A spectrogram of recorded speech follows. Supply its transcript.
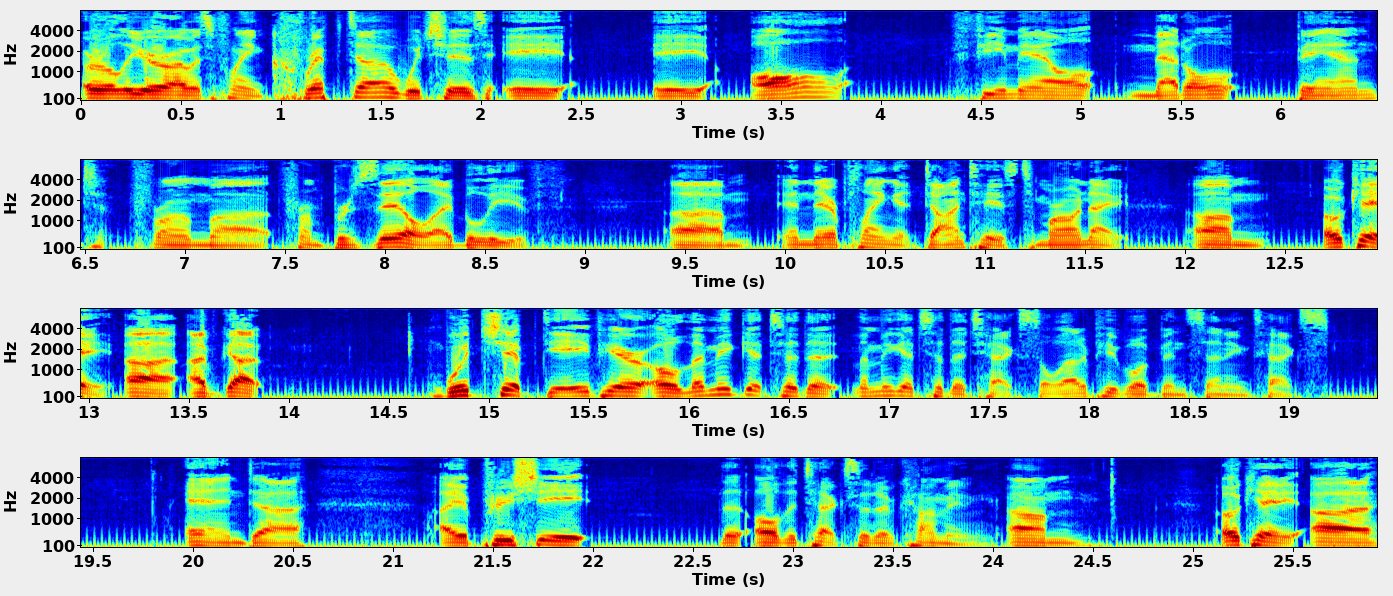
earlier. I was playing Crypta, which is a a all female metal band from uh, from Brazil, I believe, um, and they're playing at Dante's tomorrow night. Um, okay, uh, I've got Woodchip Dave here. Oh, let me get to the let me get to the text. A lot of people have been sending texts, and uh, I appreciate the, all the texts that are coming. Um, okay, uh,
